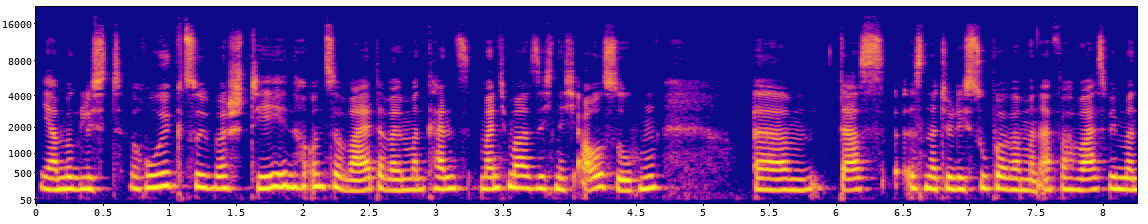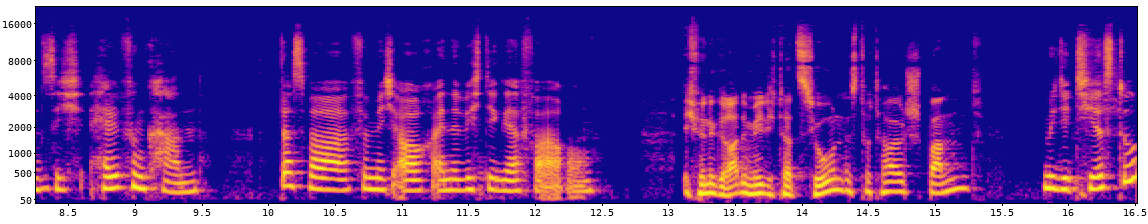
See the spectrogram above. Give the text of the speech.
ja möglichst ruhig zu überstehen und so weiter, weil man kann es manchmal sich nicht aussuchen. Ähm, das ist natürlich super, wenn man einfach weiß, wie man sich helfen kann. Das war für mich auch eine wichtige Erfahrung. Ich finde gerade Meditation ist total spannend. Meditierst du?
